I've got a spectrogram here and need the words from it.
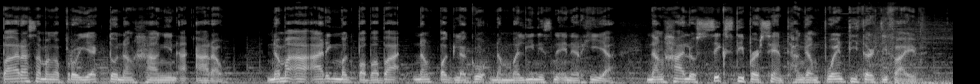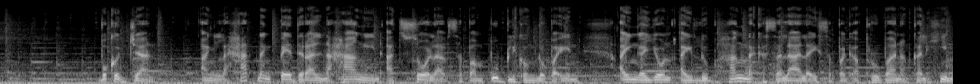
para sa mga proyekto ng hangin at araw na maaaring magpababa ng paglago ng malinis na enerhiya ng halos 60% hanggang 2035. Bukod dyan, ang lahat ng federal na hangin at solar sa pampublikong lupain ay ngayon ay lubhang nakasalalay sa pag-aproba ng kalihim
